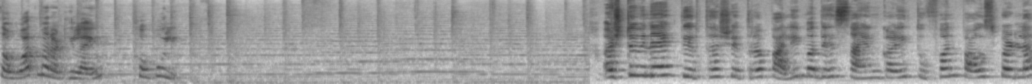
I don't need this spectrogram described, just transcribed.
संवाद मराठी लाईव्ह खोपोली. अष्टविनायक तीर्थक्षेत्र पालीमध्ये सायंकाळी तुफान पाऊस पडला.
